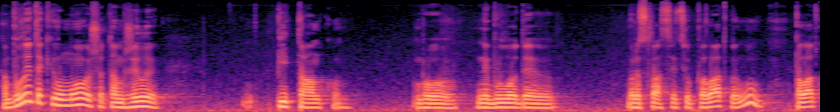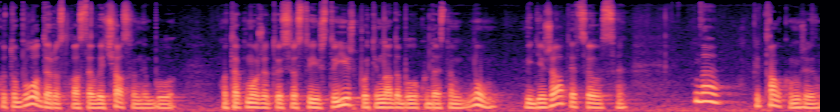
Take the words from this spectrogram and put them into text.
А були такі умови, що там жили під танком, бо не було де розкласти цю палатку. Ну, палатку то було де розкласти, але часу не було. Отак, може, ти стоїш, стоїш, потім треба було кудись там ну, від'їжджати це все. Да, під танком жили.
